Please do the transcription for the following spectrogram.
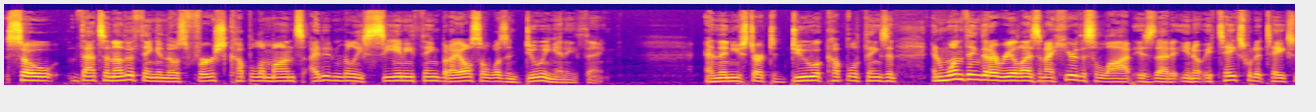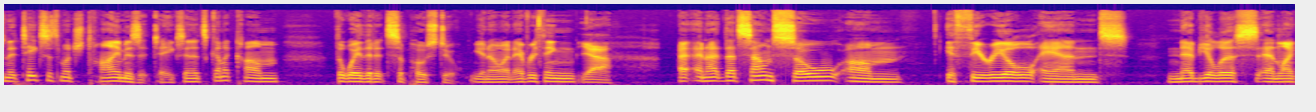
so that's another thing in those first couple of months, I didn't really see anything, but I also wasn't doing anything. And then you start to do a couple of things and and one thing that I realize and I hear this a lot is that it, you know, it takes what it takes and it takes as much time as it takes and it's going to come the way that it's supposed to, you know, and everything Yeah. And I, that sounds so um ethereal and nebulous and like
